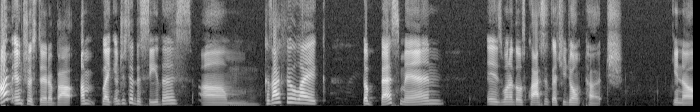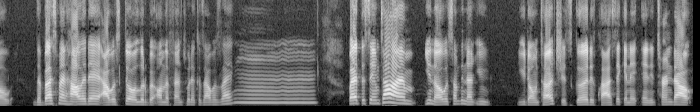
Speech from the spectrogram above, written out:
I'm interested about. I'm like interested to see this. Um, because I feel like the Best Man is one of those classics that you don't touch. You know, the Best Man Holiday. I was still a little bit on the fence with it because I was like, mm. But at the same time, you know, it's something that you you don't touch. It's good. It's classic, and it and it turned out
